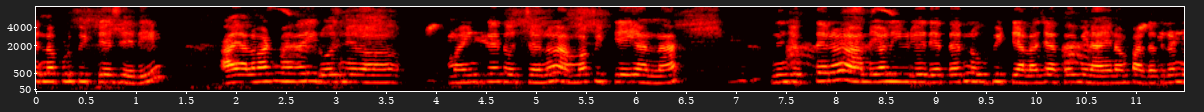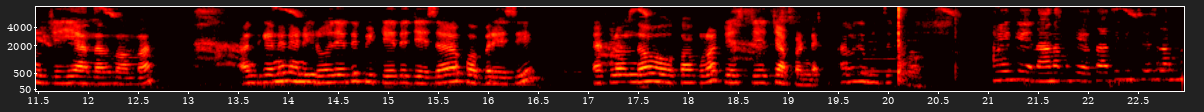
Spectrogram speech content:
చిన్నప్పుడు పిట్టేసేది. ఆ అలవాటు మీద ఈరోజు నేను మా ఇంటికి అయితే వచ్చాను. అమ్మ పిట్టేయి అన్న. నేను చెప్తాను అన్నయ్య వాళ్ళు వీడియో తీస్తారు నువ్వు పిట్టి ఎలా చేస్తావు మీ నాయనమ్మ పద్ధతిలో నువ్వు చెయ్యి అన్నది మా అమ్మ. అందుకని నేను ఈరోజు అయితే పిట్టి అయితే చేసా కొబ్బరి వేసి. ఎట్లా ఉందో ఒక్కొక్కలో టేస్ట్ చేసి చెప్పండి. అలాగే బుజ్జి. నానమ్మకి తాతకి ఇచ్చేసి రమ్మ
